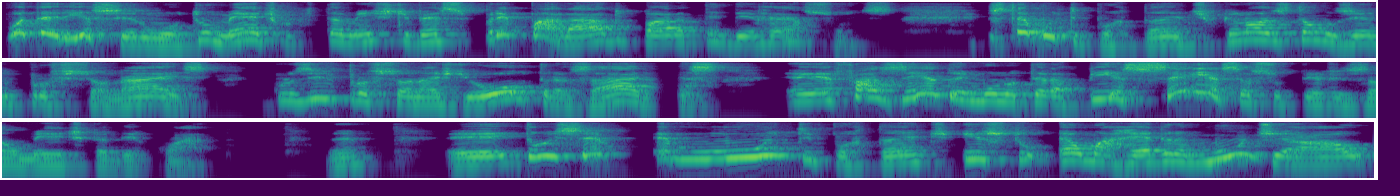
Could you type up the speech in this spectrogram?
Poderia ser um outro médico que também estivesse preparado para atender reações. Isso é muito importante, porque nós estamos vendo profissionais, inclusive profissionais de outras áreas, é, fazendo a imunoterapia sem essa supervisão médica adequada. Né? É, então, isso é, é muito importante. Isto é uma regra mundial,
